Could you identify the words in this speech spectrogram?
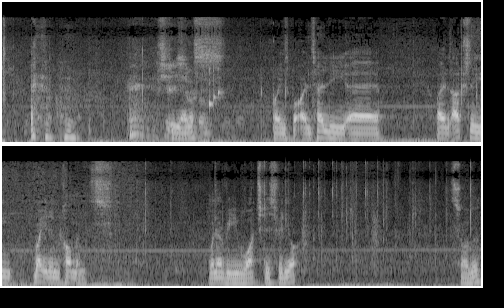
to be honest. Guys, but I'll tell you, uh, I'll actually write it in the comments whenever you watch this video. So I will.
